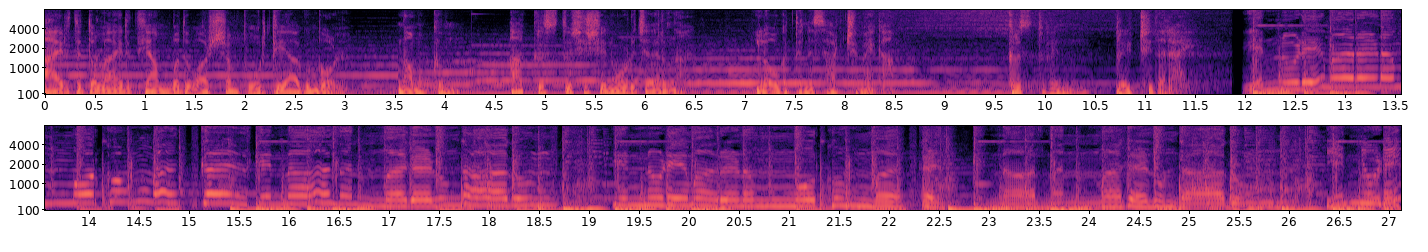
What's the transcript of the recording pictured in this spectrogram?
ആയിരത്തി തൊള്ളായിരത്തി അമ്പത് വർഷം പൂർത്തിയാകുമ്പോൾ നമുക്കും ആ ക്രിസ്തു ശിഷ്യനോട് ചേർന്ന് ലോകത്തിന് സാക്ഷ്യമേകാം. ക്രിസ്തുവിൻ പ്രേക്ഷിതരായി. എന്നുടെ മരണം ഓർക്കും മക്കൾക്കെന്നാൽ നന്മകളുണ്ടാകും. എന്നുടെ മരണം ഓർക്കും മക്കൾ എന്നാൽ നന്മകളുണ്ടാകും. എന്നുടെ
